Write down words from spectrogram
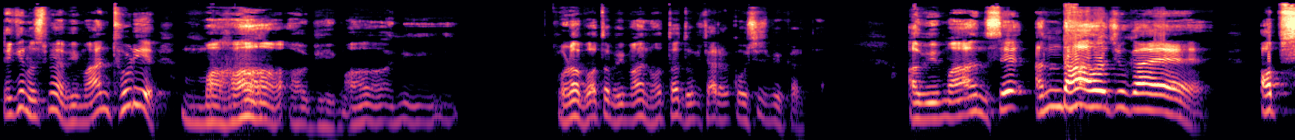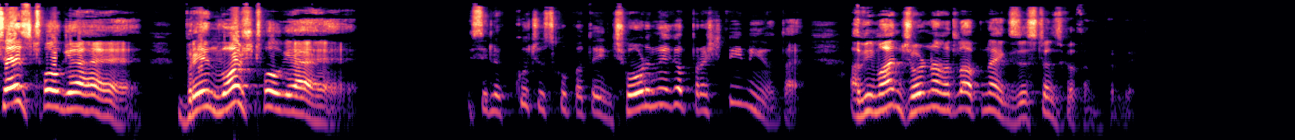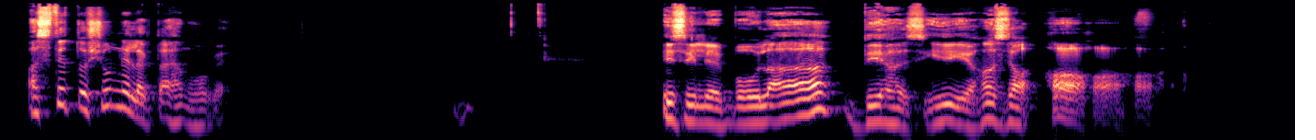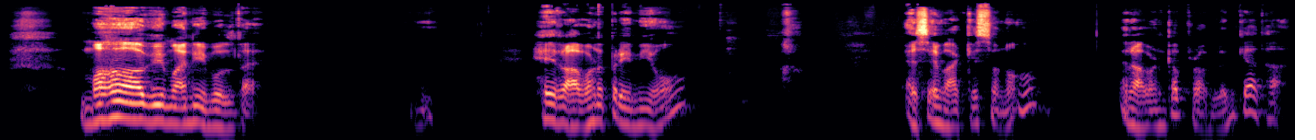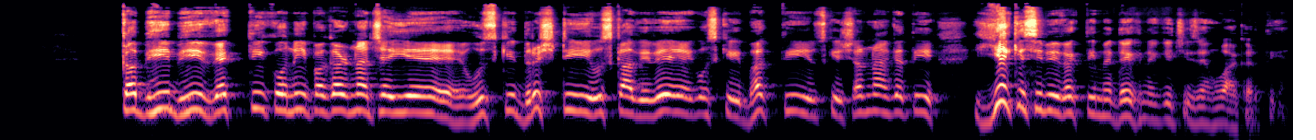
लेकिन उसमें अभिमान थोड़ी है। महाअभिमानी। थोड़ा बहुत अभिमान होता तो बेचारा कोशिश भी करता। अभिमान से अंधा हो चुका है ऑब्सेस्ड हो गया है ब्रेन वॉश्ड हो गया है। इसीलिए कुछ उसको पता ही छोड़ने का प्रश्न ही नहीं होता है। अभिमान छोड़ना मतलब अपना एग्जिस्टेंस खत्म कर देना। अस्तित्व तो शून्य लगता है, हम हो गए। इसीलिए बोला, बेहसी हंसा, हा हा हा। महाअभिमानी बोलता है। हे रावण प्रेमियों, ऐसे वाक्य सुनो, रावण का प्रॉब्लम क्या था? कभी भी व्यक्ति को नहीं पकड़ना चाहिए। उसकी दृष्टि, उसका विवेक, उसकी भक्ति, उसकी शरणागति, ये किसी भी व्यक्ति में देखने की चीज़ें हुआ करती हैं।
